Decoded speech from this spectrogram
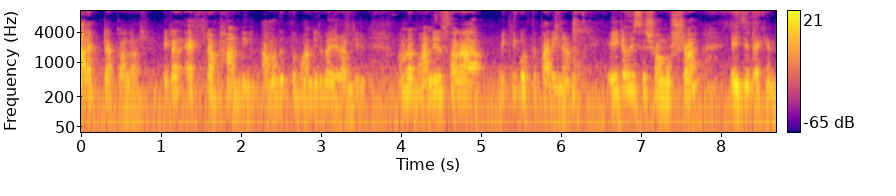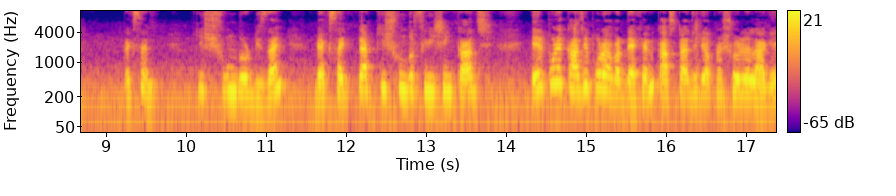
আর একটা কালার এটার একটা ভান্ডিল। আমাদের তো ভান্ডিল বাই ভান্ডিল। আমরা ভান্ডিল ছাড়া বিক্রি করতে পারি না। এইটা হচ্ছে সমস্যা। এই যে দেখেন, দেখছেন? কি সুন্দর ডিজাইন। ব্যাক সাইডটা কি সুন্দর ফিনিশিং কাজ। এরপরে কাজের পরে আবার দেখেন, কাজটা যদি আপনার শরীরে লাগে,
